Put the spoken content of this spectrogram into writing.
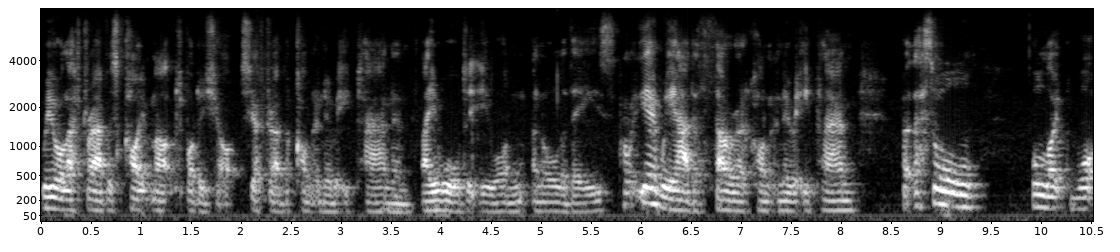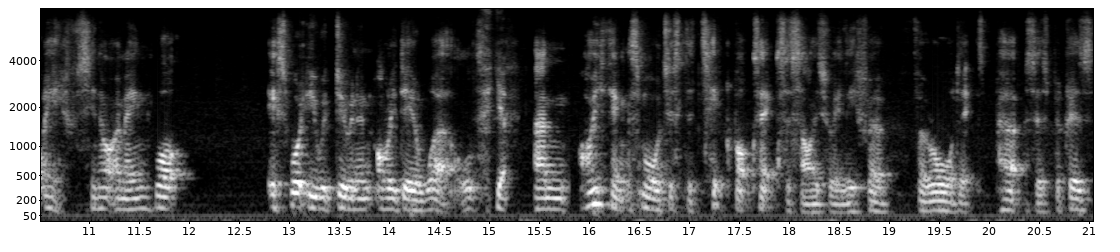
We all have to have as kitemarked body shops. You have to have a continuity plan, and they audit you on and all of these. Yeah, we had a thorough continuity plan, but that's all, all like what ifs. You know what I mean? What it's what you would do in an ideal world. Yep. And I think it's more just a tick box exercise, really, for for audit purposes. Because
